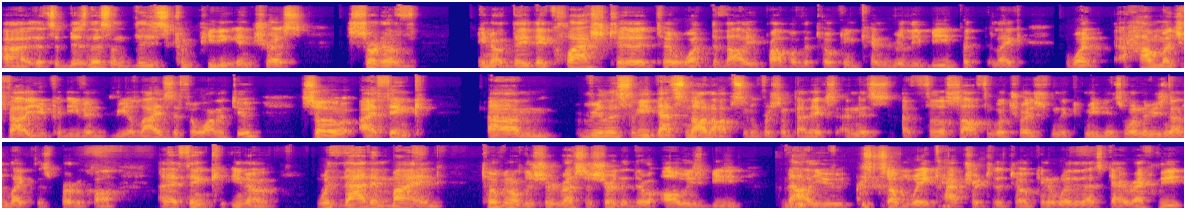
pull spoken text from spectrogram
Uh, that's a business, and these competing interests sort of, you know, they they clash to to what the value prop of the token can really be, but like what how much value could even realize if it wanted to. So I think um, realistically, that's not an obstacle for Synthetix, and it's a philosophical choice from the community. It's one of the reasons I like this protocol, and I think you know, with that in mind, token holders should rest assured that there will always be value some way captured to the token, and whether that's directly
